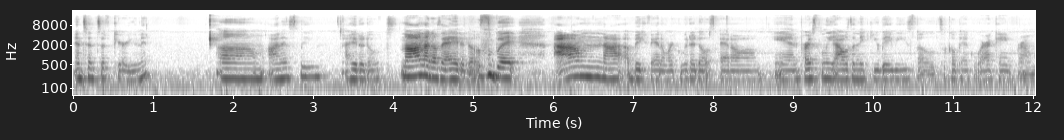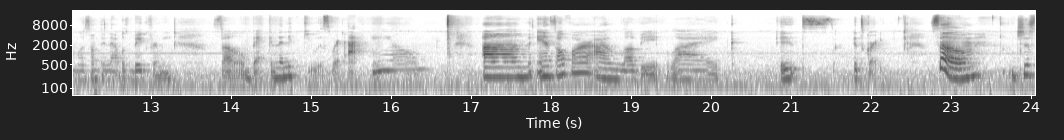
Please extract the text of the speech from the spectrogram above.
intensive care unit. Um, honestly, I hate adults. No, I'm not gonna say I hate adults, but I'm not a big fan of working with adults at all. And personally, I was a NICU baby, so to go back where I came from was something that was big for me. So back in the NICU is where I am. Um, and so far I love it. Like it's it's great. So just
